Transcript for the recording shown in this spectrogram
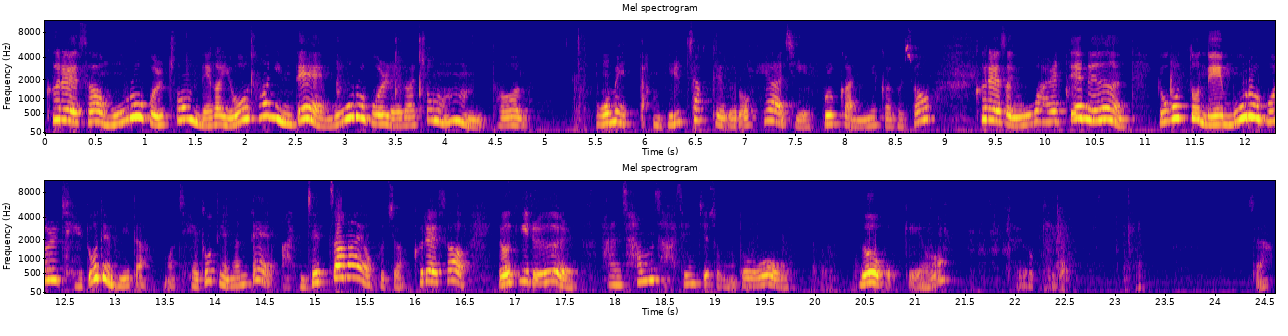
그래서 무릎을 좀 내가 요 선인데 무릎을 내가 좀 더 몸에 딱 밀착되도록 해야지 예쁠 거 아닙니까? 그죠? 그래서 요거 할 때는 요것도 내 무릎을 재도 됩니다. 뭐 재도 되는데 안 쟀잖아요. 그죠? 그래서 여기를 한 3, 4cm 정도 넣어 볼게요. 자, 이렇게. 자,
